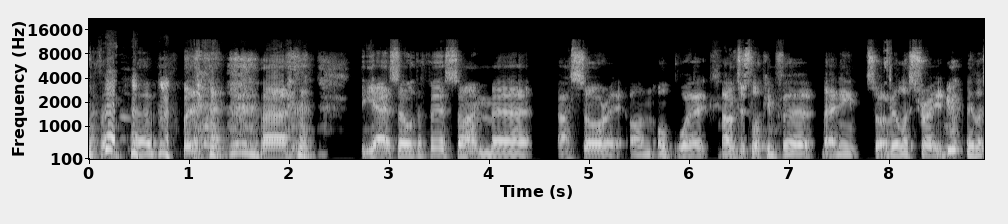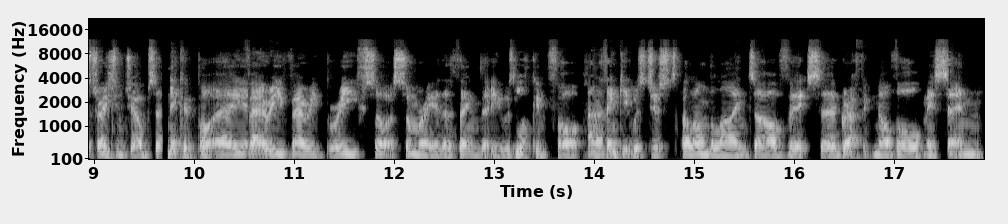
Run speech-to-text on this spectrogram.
I think. um, but uh, yeah, so the first time uh, I saw it on Upwork. I was just looking for any sort of illustrating illustration jobs. Nick had put a very, very brief sort of summary of the thing that he was looking for. And I think it was just along the lines of it's a graphic novel, it's set in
